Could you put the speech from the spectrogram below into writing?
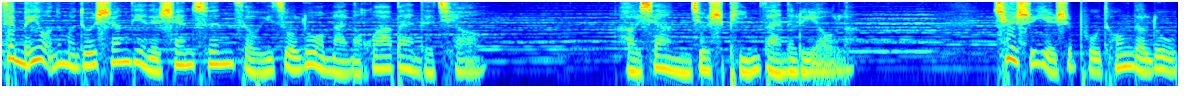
在没有那么多商店的山村，走一座落满了花瓣的桥，好像就是平凡的旅游了。确实也是普通的路，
